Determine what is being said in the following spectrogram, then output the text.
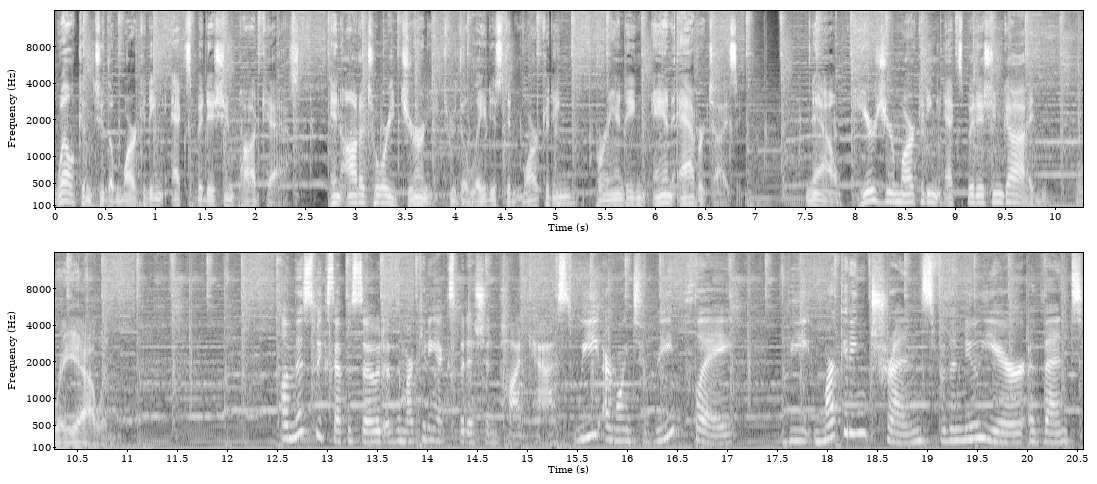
Welcome to the Marketing Expedition Podcast, an auditory journey through the latest in marketing, branding, and advertising. Now, here's your Marketing Expedition guide, Ray Allen. On this week's episode of the Marketing Expedition Podcast, we are going to replay the Marketing Trends for the New Year event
